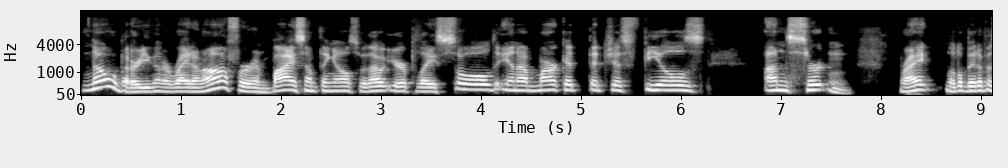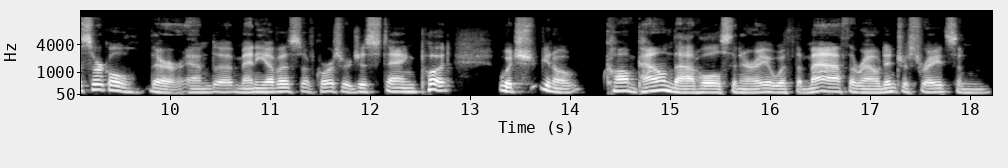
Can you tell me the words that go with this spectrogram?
No, but are you going to write an offer and buy something else without your place sold in a market that just feels uncertain? Right? A little bit of a circle there. And uh, many of us, of course, are just staying put, which, you know, compound that whole scenario with the math around interest rates and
